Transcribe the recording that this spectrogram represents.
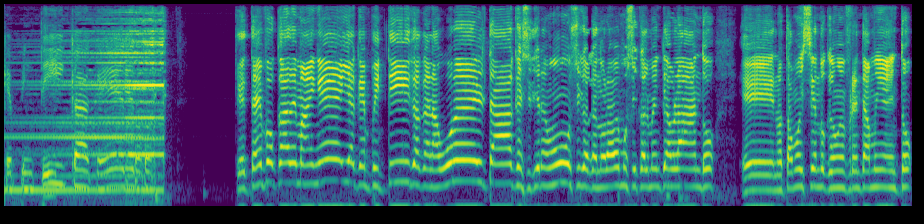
que pintica, que esto. Que está enfocada más en ella, que en Pintica, que en la vuelta, que si tiene música, que no la ve musicalmente hablando. Eh, no estamos diciendo que es un enfrentamiento.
